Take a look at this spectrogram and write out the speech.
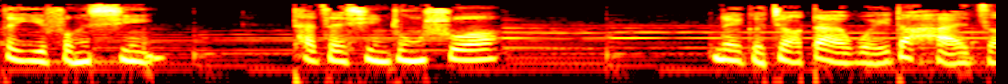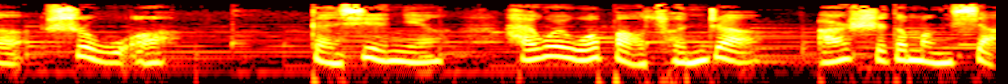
的一封信。他在信中说。那个叫戴维的孩子是我，感谢您还为我保存着儿时的梦想。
